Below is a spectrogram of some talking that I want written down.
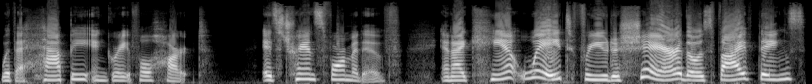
with a happy and grateful heart. It's transformative. And I can't wait for you to share those five things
